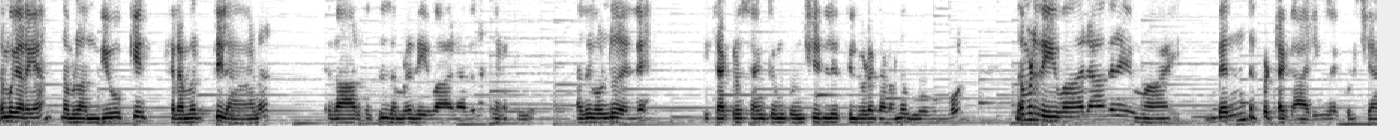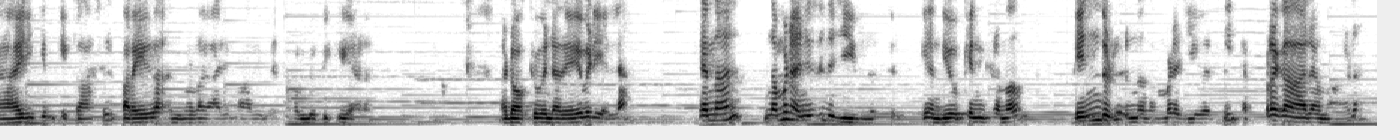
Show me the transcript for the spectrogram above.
നമുക്കറിയാം നമ്മൾ അന്ത്യോക്യൻ ക്രമത്തിലാണ് യഥാർത്ഥത്തിൽ നമ്മുടെ ദൈവാരാധന നടത്തുന്നത്. അതുകൊണ്ട് തന്നെ ഈ സാക്രോസാങ്ക്ടം കുൻശീലത്തിലൂടെ കടന്നു പോകുമ്പോൾ നമ്മുടെ ദൈവാരാധനയുമായി ബന്ധപ്പെട്ട കാര്യങ്ങളെ കുറിച്ചായിരിക്കും ഈ ക്ലാസ്സിൽ പറയുക എന്നുള്ള കാര്യം ആദ്യമേ ഓർമ്മിപ്പിക്കുകയാണ്. ആ ഡോക്യുമെന്റ് അതേപടിയല്ല. എന്നാൽ നമ്മുടെ അനുദിന ജീവിതത്തിൽ ഈ അന്ത്യോക്യൻ ക്രമം പിന്തുടരുന്ന നമ്മുടെ ജീവിതത്തിൽ എപ്രകാരമാണ്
